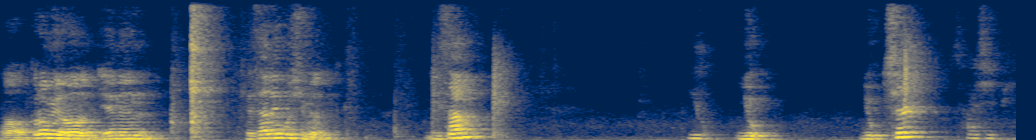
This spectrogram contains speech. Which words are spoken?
어 그러면 얘는 계산해 보시면 2, 3, 6. 6, 6, 7, 42.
